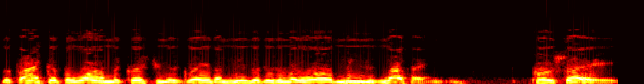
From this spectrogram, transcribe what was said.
The fact that the one the Christian is greater than he that is in the world means nothing, per se.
